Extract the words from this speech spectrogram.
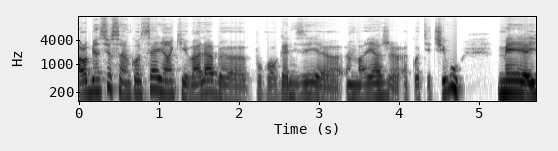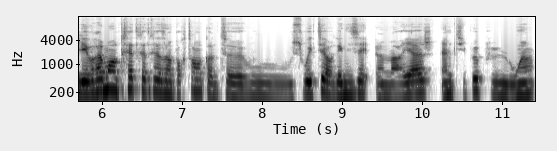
Alors bien sûr, c'est un conseil hein, qui est valable euh, pour organiser euh, un mariage à côté de chez vous. Mais euh, il est vraiment très très très important quand vous souhaitez organiser un mariage un petit peu plus loin.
